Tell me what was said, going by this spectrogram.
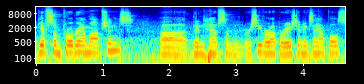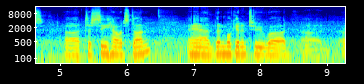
give some program options, uh, then have some receiver operation examples uh, to see how it's done. And then we'll get into uh, uh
